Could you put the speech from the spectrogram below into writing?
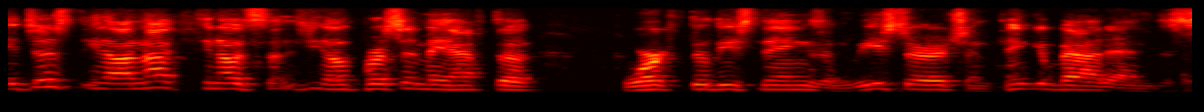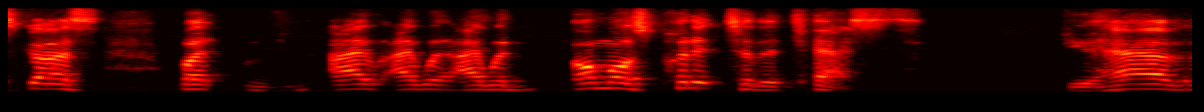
it just you know, I'm not you know, it's you know, a person may have to work through these things and research and think about it and discuss. But I, I would I would almost put it to the test. If you have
